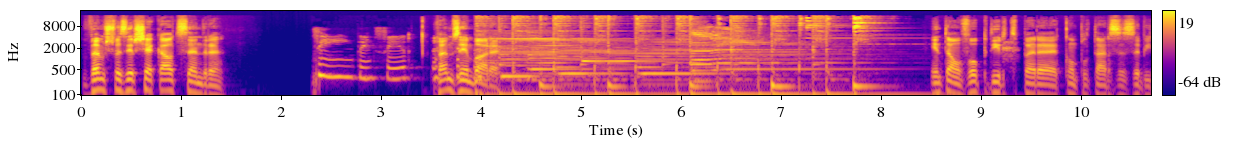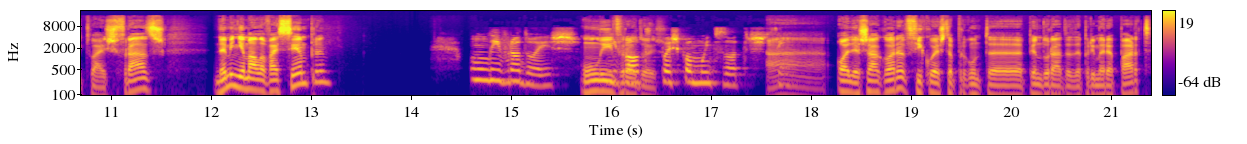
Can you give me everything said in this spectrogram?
Vamos fazer check-out, Sandra. Sim, tem de ser. Vamos embora. Então vou pedir-te para completares as habituais frases. Na minha mala vai sempre. Um livro ou dois. Um livro ou dois. depois com muitos outros. Ah, olha, já agora ficou esta pergunta pendurada da primeira parte.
